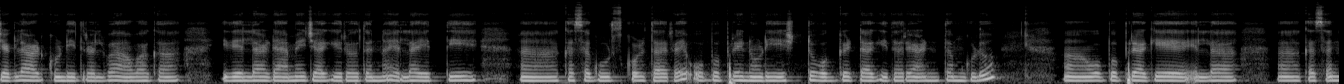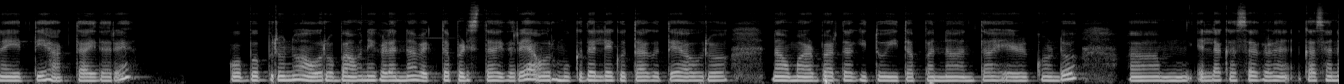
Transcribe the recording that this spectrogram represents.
ಜಗಳ ಆಡ್ಕೊಂಡಿದ್ರಲ್ವ? ಆವಾಗ ಇದೆಲ್ಲ ಡ್ಯಾಮೇಜ್ ಆಗಿರೋದನ್ನು ಎಲ್ಲ ಎತ್ತಿ ಕಸ ಗೂಡಿಸ್ಕೊಳ್ತಾರೆ ಒಬ್ಬೊಬ್ಬರೇ ನೋಡಿ ಎಷ್ಟು ಒಗ್ಗಟ್ಟಾಗಿದ್ದಾರೆ ಅಣ್ಣ ತಮ್ಮಗಳು. ಒಬ್ಬೊಬ್ಬರಾಗೆ ಎಲ್ಲ ಕಸನ ಎತ್ತಿ ಹಾಕ್ತಾ ಇದ್ದಾರೆ. ಒಬ್ಬೊಬ್ಬರೂ ಅವರು ಭಾವನೆಗಳನ್ನು ವ್ಯಕ್ತಪಡಿಸ್ತಾ ಇದ್ದಾರೆ ಅವ್ರ ಮುಖದಲ್ಲೇ ಗೊತ್ತಾಗುತ್ತೆ, ಅವರು ನಾವು ಮಾಡಬಾರ್ದಾಗಿತ್ತು ಈ ತಪ್ಪನ್ನು ಅಂತ ಹೇಳ್ಕೊಂಡು ಎಲ್ಲ ಕಸಗಳ, ಕಸನ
